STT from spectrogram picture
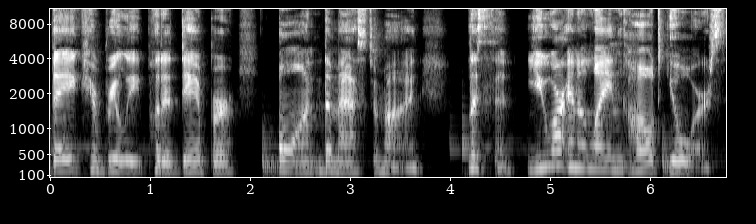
they can really put a damper on the mastermind. Listen, you are in a lane called yours.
